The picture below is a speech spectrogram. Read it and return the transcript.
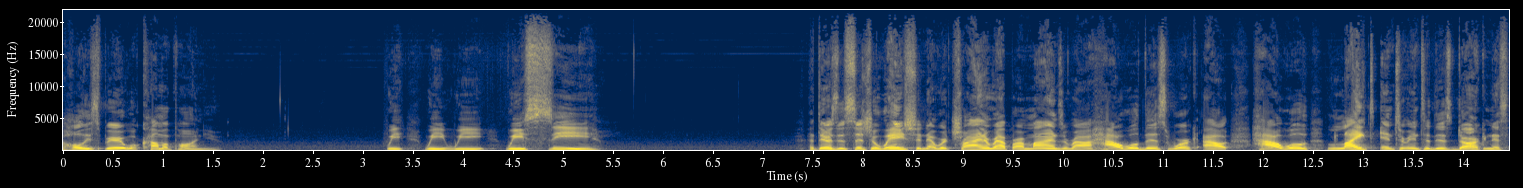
The Holy Spirit will come upon you. We, we, we, we see that there's a situation that we're trying to wrap our minds around. How will this work out? How will light enter into this darkness?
